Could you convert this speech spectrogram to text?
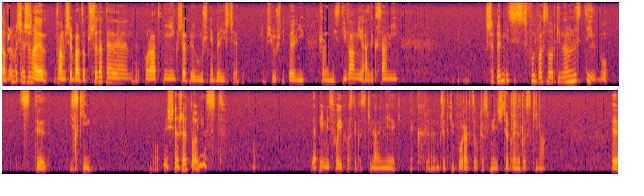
Dobrze, myślę, że Wam się bardzo przyda ten poradnik, żeby już nie byliście, żebyście już nie byli żadnymi Steve'ami, Alexami, żeby mieć swój własny oryginalny styl, bo styl i skin. Bo myślę, że to jest lepiej mieć swojego własnego skina, a nie jak, jak brzydki burak cały czas mieć tylko jednego skina. E,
